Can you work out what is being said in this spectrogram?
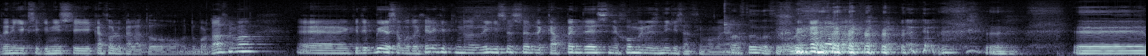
δεν είχε ξεκινήσει καθόλου καλά το, το πρωτάθλημα. Ε, και την πήρες από το χέρι και την οδήγησες σε 15 συνεχόμενες νίκες, αν θυμάμαι. καλά. Αυτό δεν το θυμάμαι. ε,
